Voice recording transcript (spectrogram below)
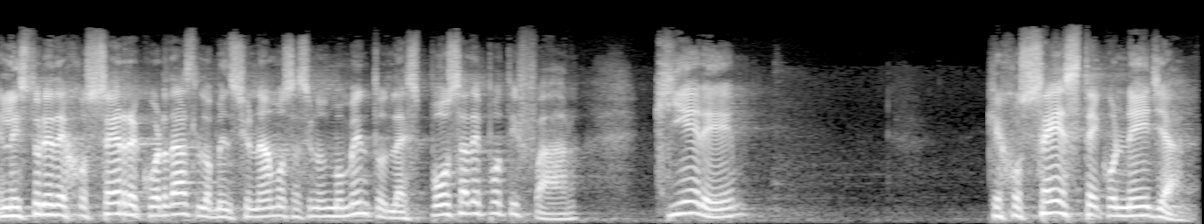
En la historia de José, recuerdas, lo mencionamos hace unos momentos, la esposa de Potifar quiere que José esté con ella.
